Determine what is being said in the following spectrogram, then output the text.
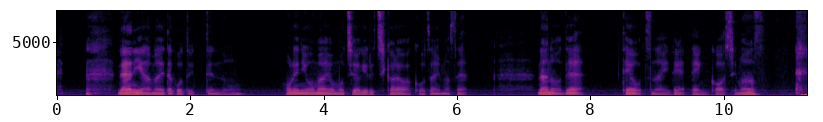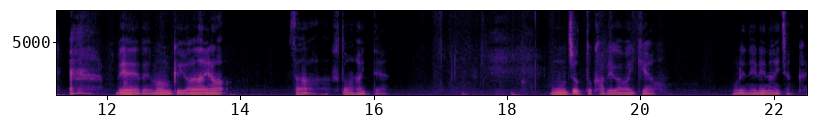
何甘えたこと言ってんの？俺にお前を持ち上げる力はございません。なので、手をつないで連行します。ベーベー文句言わないの。さあ、布団入って。もうちょっと壁側行けよ。俺寝れないじゃんかよ。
